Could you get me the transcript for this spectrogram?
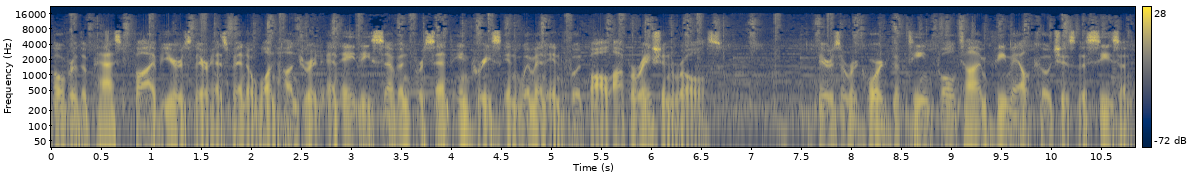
Over the past five years there has been a 187% increase in women in football operation roles. There's a record 15 full-time female coaches this season.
